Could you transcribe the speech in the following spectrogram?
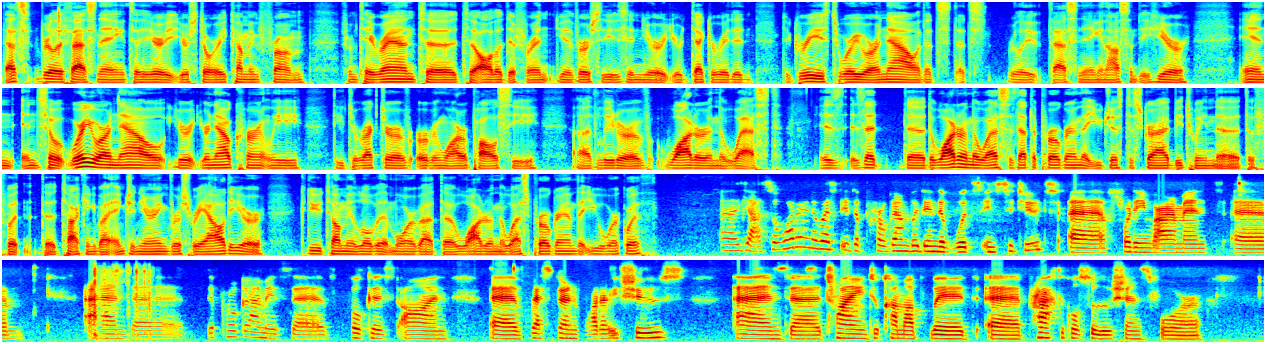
That's really fascinating to hear your story coming from from Tehran to, to all the different universities and your, your decorated degrees to where you are now. That's that's really fascinating and awesome to hear. And and so where you are now, you're you're now currently the director of urban water policy uh, the leader of Water in the West. Is is that the the Water in the West? Is that the program that you just described between the the foot the talking about engineering versus reality, or could you tell me a little bit more about the Water in the West program that you work with? Uh, yeah, so Water in the West is a program within the Woods Institute uh, for the Environment, um, and uh, the program is uh, focused on uh, Western water issues and uh, trying to come up with practical solutions for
